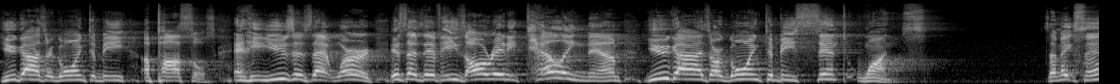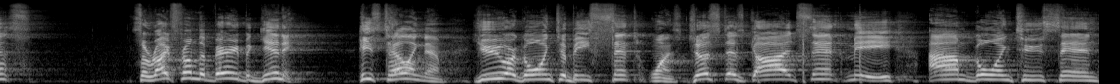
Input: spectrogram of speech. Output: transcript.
You guys are going to be apostles. And he uses that word. It's as if he's already telling them, You guys are going to be sent ones. Does that make sense? So, right from the very beginning, he's telling them, You are going to be sent ones. Just as God sent me, I'm going to send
